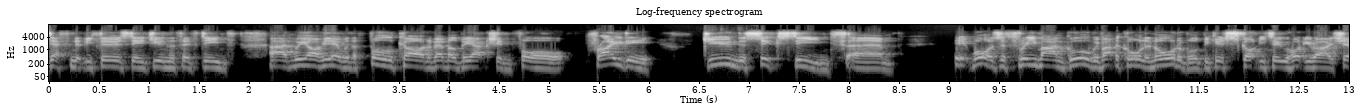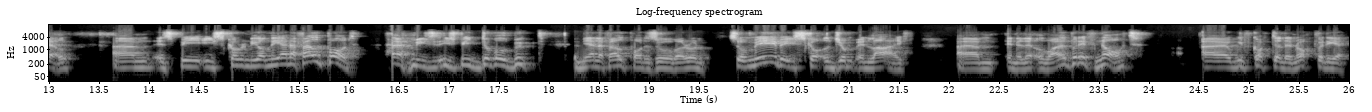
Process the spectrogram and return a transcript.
Definitely Thursday, June the 15th. And we are here with a full card of MLB action for Friday, June the 16th. Um, it was a three man goal. We've had to call an audible because Scotty 2, Hottie Reichel, um, is be, he's currently on the NFL pod. Um, he's, he's been double booked and the NFL pod is overrun. So maybe Scott will jump in live um, in a little while. But if not, uh, we've got Dylan Rockford here.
